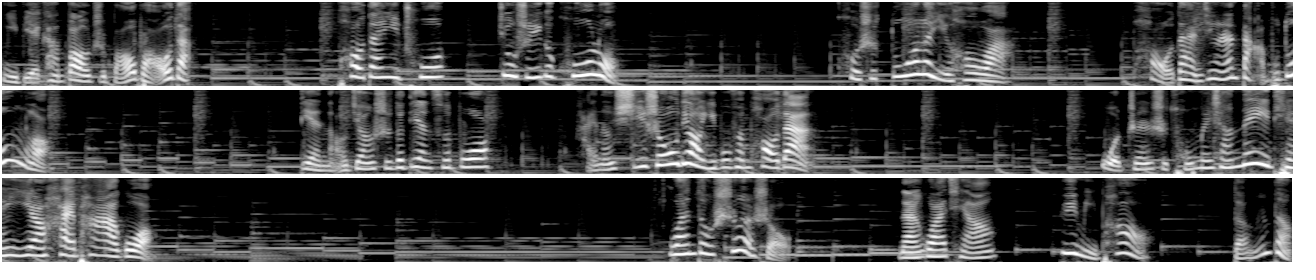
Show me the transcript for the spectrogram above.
你别看报纸薄薄的，炮弹一戳就是一个窟窿。可是多了以后啊。炮弹竟然打不动了，电脑僵尸的电磁波还能吸收掉一部分炮弹。我真是从没像那天一样害怕过。豌豆射手、南瓜墙、玉米炮等等，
